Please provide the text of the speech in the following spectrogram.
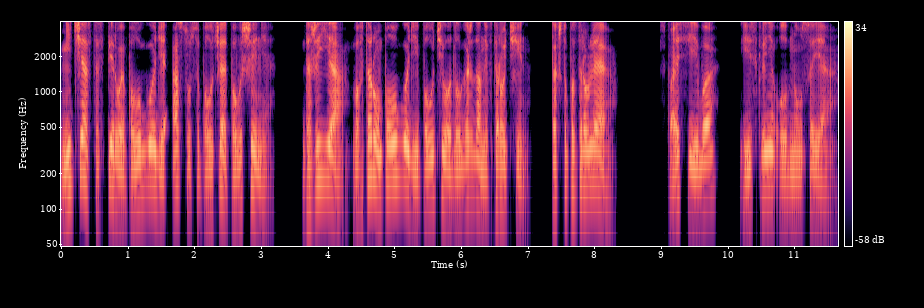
Нечасто в первое полугодие астусы получают повышение. Даже я во втором полугодии получила долгожданный второй чин. Так что поздравляю. Спасибо. Искренне улыбнулся я.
